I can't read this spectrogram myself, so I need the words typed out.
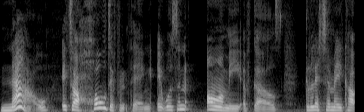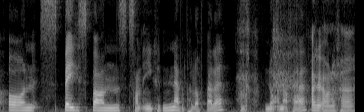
Now it's a whole different thing. It was an army of girls. Glitter makeup on, space buns, something you could never pull off, Bella. Not enough hair. I don't have enough hair.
